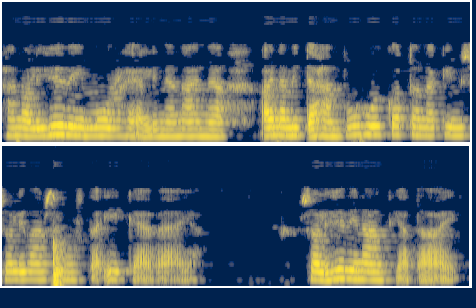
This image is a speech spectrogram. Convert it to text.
hän oli hyvin murheellinen aina. Ja aina mitä hän puhui kotonakin, niin se oli vain semmoista ikävää. Ja se oli hyvin ankeata aikaa.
